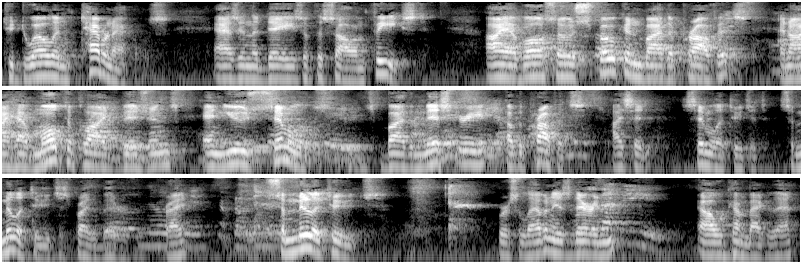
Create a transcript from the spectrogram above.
to dwell in tabernacles, as in the days of the solemn feast. I have also spoken by the prophets, and I have multiplied visions and used similitudes by the mystery of the prophets. I said similitudes, similitudes is probably the better, right? Similitudes. Verse 11, is there What an. I will come back to that.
